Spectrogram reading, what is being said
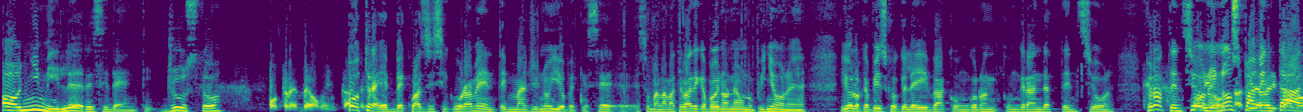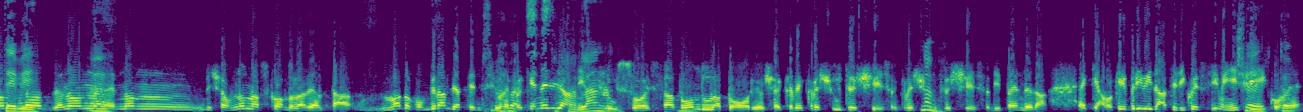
ogni mille residenti, giusto? Potrebbe aumentare. Potrebbe, quasi sicuramente, immagino io, perché se, eh, insomma, la matematica poi non è un'opinione, io lo capisco che lei va con, con grande attenzione, però attenzione, no, non spaventatevi. Non, non, eh. non diciamo, non nascondo la realtà, vado con grande attenzione Vabbè, perché negli anni parlando... il flusso è stato ondulatorio, cioè è cresciuto e sceso, è cresciuto e sceso, dipende da... È chiaro che i primi dati di questi mesi, certo, come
